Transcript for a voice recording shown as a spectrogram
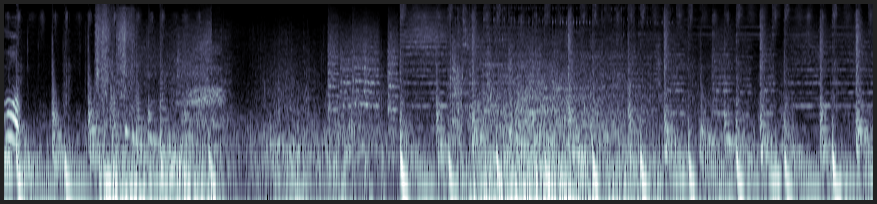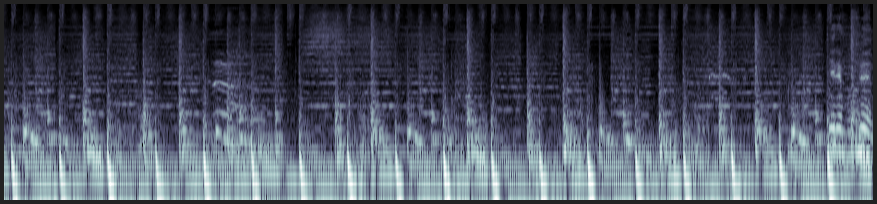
고고 얘네 무슨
